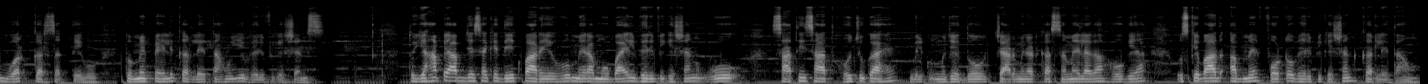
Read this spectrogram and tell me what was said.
वर्क कर सकते हो। तो मैं पहले कर लेता हूँ ये वेरिफिकेशंस। तो यहाँ पे आप जैसा कि देख पा रहे हो, मेरा मोबाइल वेरिफिकेशन वो साथ ही साथ हो चुका है। बिल्कुल, मुझे दो चार मिनट का समय लगा, हो गया। उसके बाद अब मैं फ़ोटो वेरिफिकेशन कर लेता हूँ।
